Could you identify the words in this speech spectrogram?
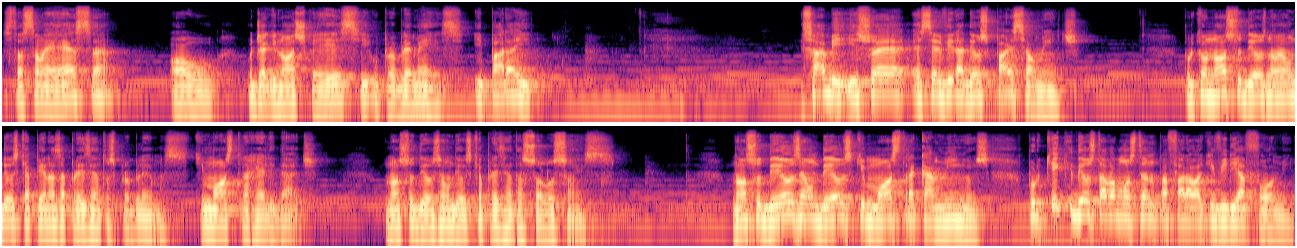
a situação é essa, ó, o, o diagnóstico é esse, o problema é esse. E para aí. Sabe, isso é, é servir a Deus parcialmente. Porque o nosso Deus não é um Deus que apenas apresenta os problemas, que mostra a realidade. O nosso Deus é um Deus que apresenta soluções. Nosso Deus é um Deus que mostra caminhos. Por que, que Deus estava mostrando para Faraó que viria a fome?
